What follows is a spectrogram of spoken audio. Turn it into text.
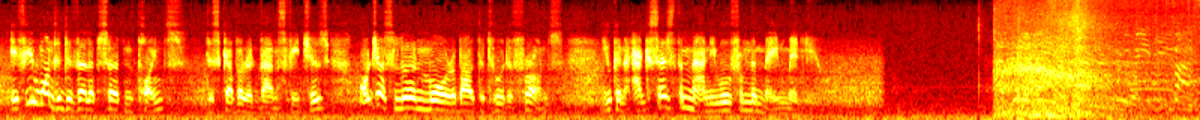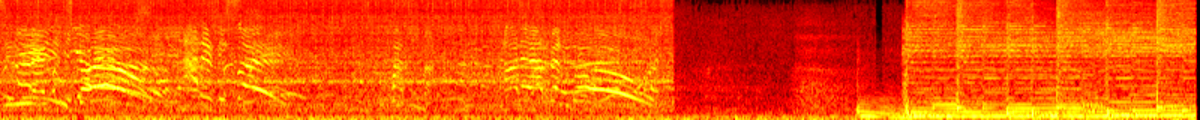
If you want to develop certain points, discover advanced features, or just learn more about the Tour de France, you can access the manual from the main menu.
